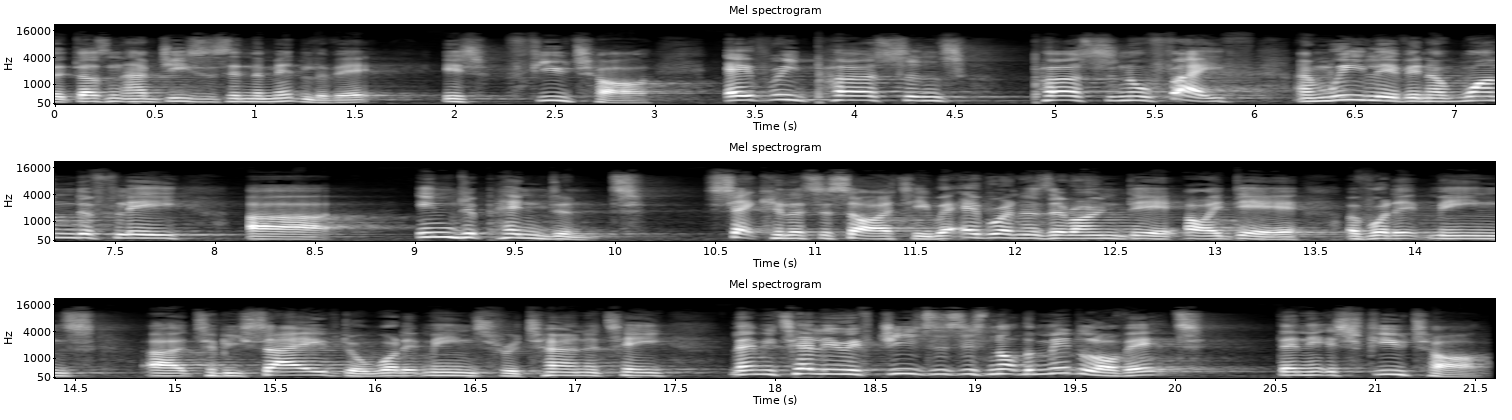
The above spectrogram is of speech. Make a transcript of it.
that doesn't have Jesus in the middle of it is futile. Every person's personal faith, and we live in a wonderfully uh, independent secular society where everyone has their own de- idea of what it means uh, to be saved or what it means for eternity. Let me tell you, if Jesus is not the middle of it, then it is futile.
